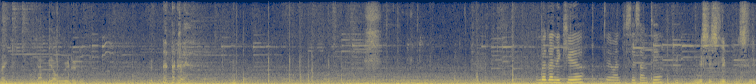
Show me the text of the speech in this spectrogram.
like can be avoided. But then, Nikhil, they want to say something? Mrs. Sleep, sleep,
